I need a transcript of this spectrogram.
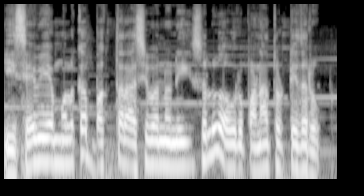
ಈ ಸೇವೆಯ ಮೂಲಕ ಭಕ್ತರ ಹಸಿವನ್ನು ನೀಗಿಸಲು ಅವರು ಪಣ ತೊಟ್ಟಿದರು.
